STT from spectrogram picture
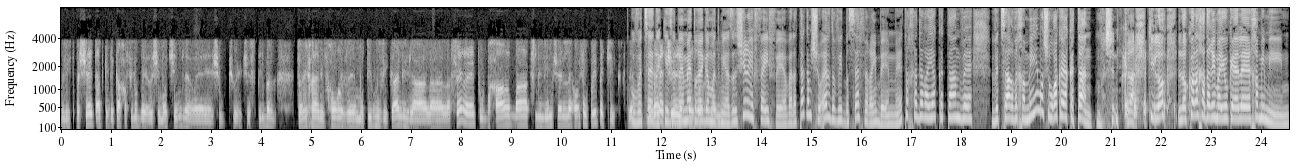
ולהתפשט עד כדי כך אפילו ברשימות שינדלר, אה, כשספילברג צריך היה לבחור איזה מוטיב מוזיקלי לסרט, הוא בחר בצלילים של אופן פריפצ'יק. ובצדק, כי זה באמת רגע מדמיע. זה שיר יפהפה, אבל אתה גם שואל, דוד, בספר, האם באמת החדר היה קטן ו... וצר וחמים, או שהוא רק היה קטן, מה שנקרא? כי לא, לא כל החדרים היו כאלה חמימים.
